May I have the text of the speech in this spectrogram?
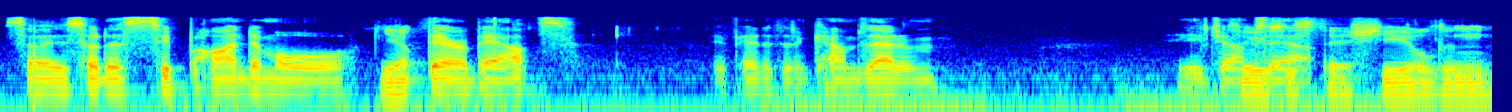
So sort of sit behind them or Yep. thereabouts. If anything comes at him, he jumps So it's out. just their shield and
